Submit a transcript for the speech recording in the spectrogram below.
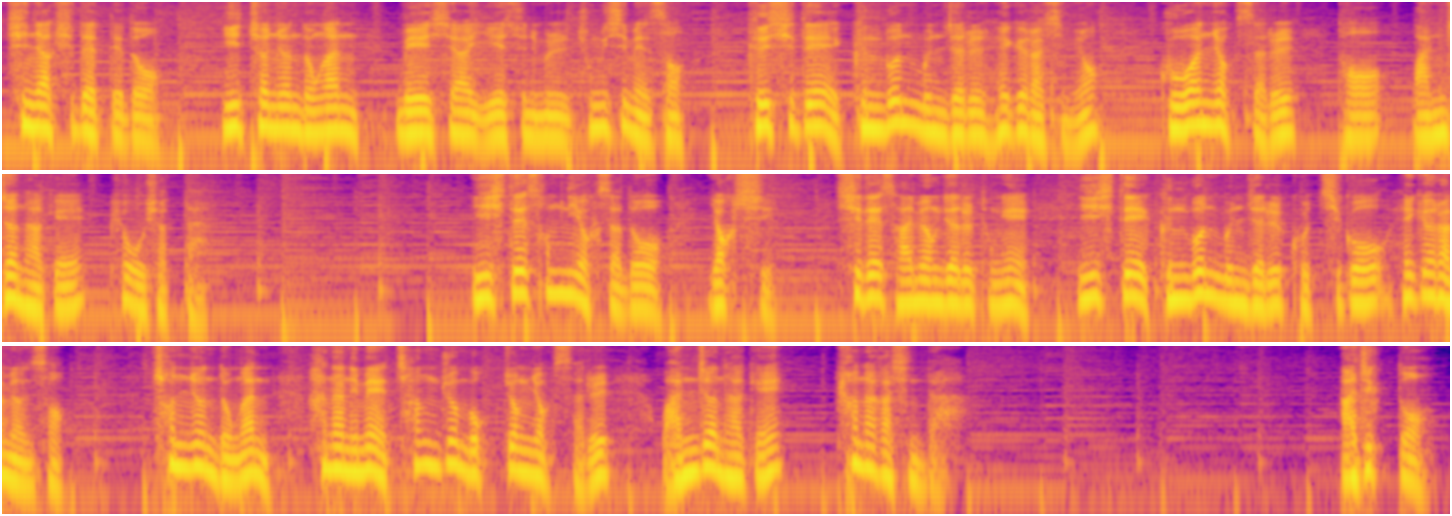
신약 시대 때도 2000년 동안 메시아 예수님을 중심해서 그 시대의 근본 문제를 해결하시며 구원 역사를 더 완전하게 펴오셨다. 이 시대 섭리 역사도 역시 시대 사명자를 통해 이 시대의 근본 문제를 고치고 해결하면서 천년 동안 하나님의 창조 목적 역사를 완전하게 펴나가신다. 아직도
